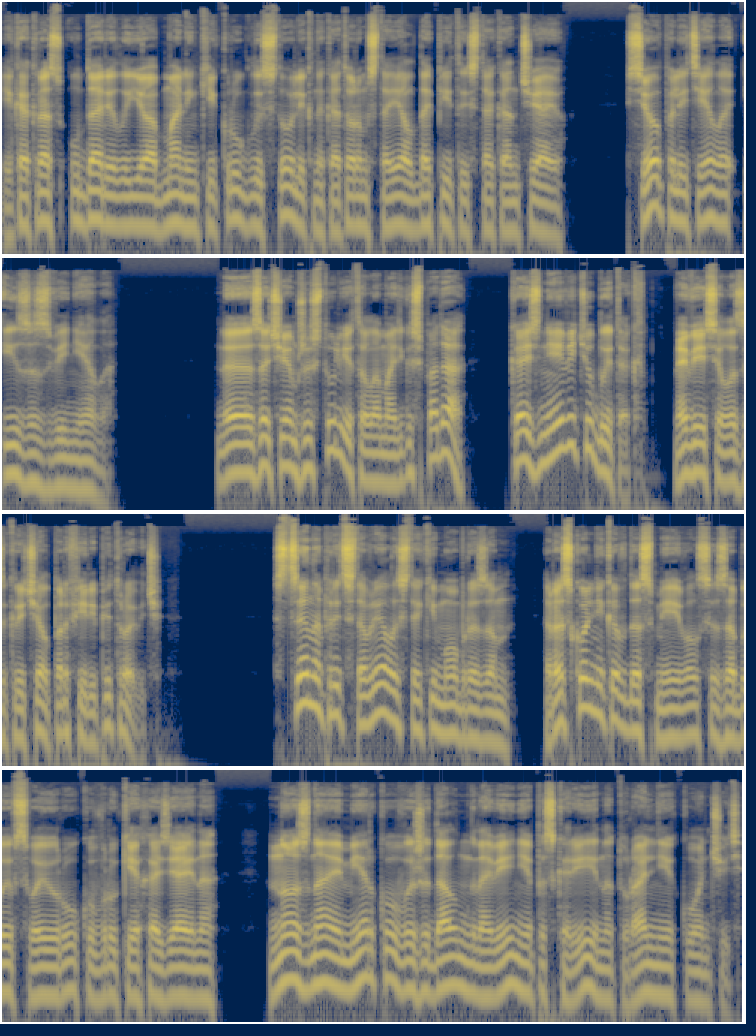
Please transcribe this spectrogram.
и как раз ударил ее об маленький круглый столик, на котором стоял допитый стакан чаю. Все полетело и зазвенело. «Да зачем же стулья-то ломать, господа? Казне ведь убыток!» — весело закричал Порфирий Петрович. Сцена представлялась таким образом. Раскольников досмеивался, забыв свою руку в руке хозяина, но, зная мерку, выжидал мгновение поскорее натуральнее кончить.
